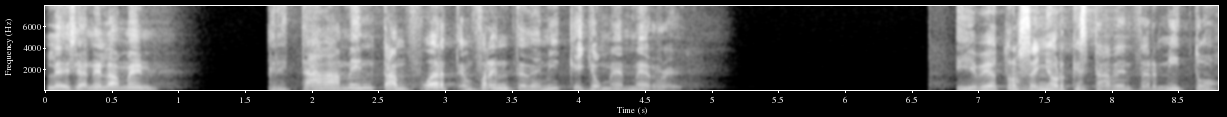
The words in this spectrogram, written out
Le decían el amén. Gritaba amén tan fuerte enfrente de mí que yo me, me Y había otro señor que estaba enfermito.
